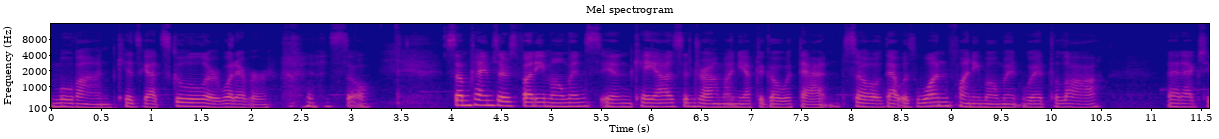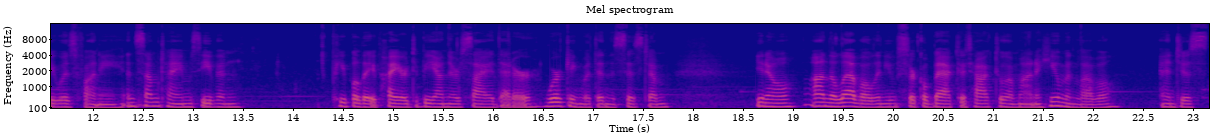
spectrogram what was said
move on. Kids got school or whatever. so sometimes there's funny moments in chaos and drama, and you have to go with that. So that was one funny moment with the law that actually was funny. And sometimes even people they've hired to be on their side that are working within the system, you know, on the level, and you circle back to talk to them on a human level and just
